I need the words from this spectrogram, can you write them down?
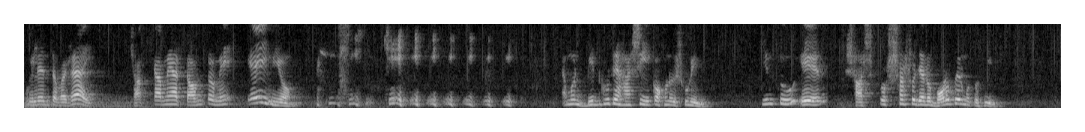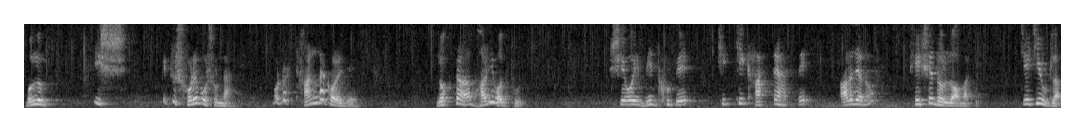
বুঝলেন তো মশাই? ছক্কা মেয়ার টমটমে এই নিয়ম। এমন বিদঘুটে হাসি কখনো শুনিনি, কিন্তু এর শ্বাস প্রশ্বাসও যেন বরফের মতো হিম বললুম, ইস, একটু সরে বসুন না বড় ঠান্ডা করে যে লোকটা ভারী অদ্ভুত। সে ওই বিদ বিদঘুটে ঠিক ঠিক হাসতে হাসতে আরও যেন ঠেসে ধরলো আমাকে, চেঁচিয়ে উঠলাম।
